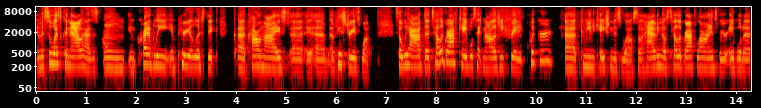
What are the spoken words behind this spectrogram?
And the Suez Canal has its own incredibly imperialistic uh, colonized uh, uh, uh history as well. So we have the telegraph cable technology created quicker uh, communication as well. So having those telegraph lines where you're able to,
